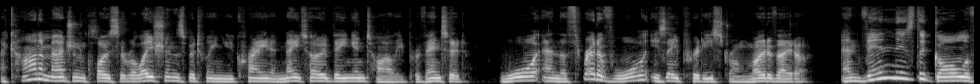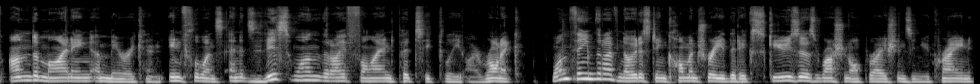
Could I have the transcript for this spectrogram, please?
I can't imagine closer relations between Ukraine and NATO being entirely prevented. War and the threat of war is a pretty strong motivator. And then there's the goal of undermining American influence, and it's this one that I find particularly ironic. One theme that I've noticed in commentary that excuses Russian operations in Ukraine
